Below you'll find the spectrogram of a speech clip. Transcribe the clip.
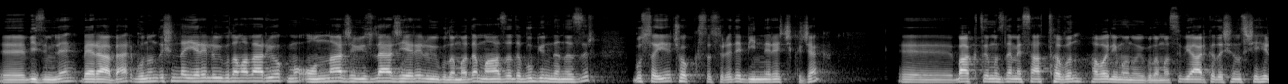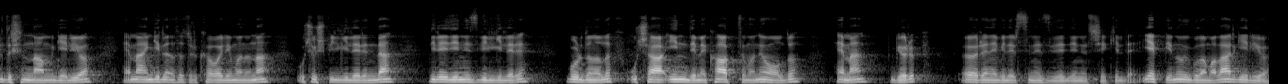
e, bizimle beraber. Bunun dışında yerel uygulamalar yok mu? Onlarca, yüzlerce yerel uygulamada mağazada bugünden hazır. Bu sayı çok kısa sürede binlere çıkacak. Ee, baktığımızda mesela TAV'ın havalimanı uygulaması bir arkadaşınız şehir dışından mı geliyor? Hemen girin Atatürk Havalimanı'na uçuş bilgilerinden dilediğiniz bilgileri buradan alıp uçağa indi mi kalktı mı ne oldu hemen görüp öğrenebilirsiniz dilediğiniz şekilde. Yepyeni uygulamalar geliyor.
